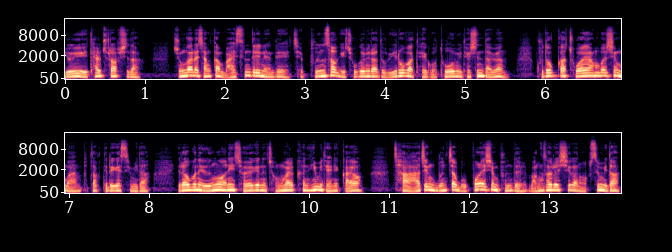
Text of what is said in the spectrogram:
유유히 탈출합시다. 중간에 잠깐 말씀드리는데 제 분석이 조금이라도 위로가 되고 도움이 되신다면 구독과 좋아요 한 번씩만 부탁드리겠습니다. 여러분의 응원이 저에게는 정말 큰 힘이 되니까요. 자, 아직 문자 못 보내신 분들 망설일 시간 없습니다.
